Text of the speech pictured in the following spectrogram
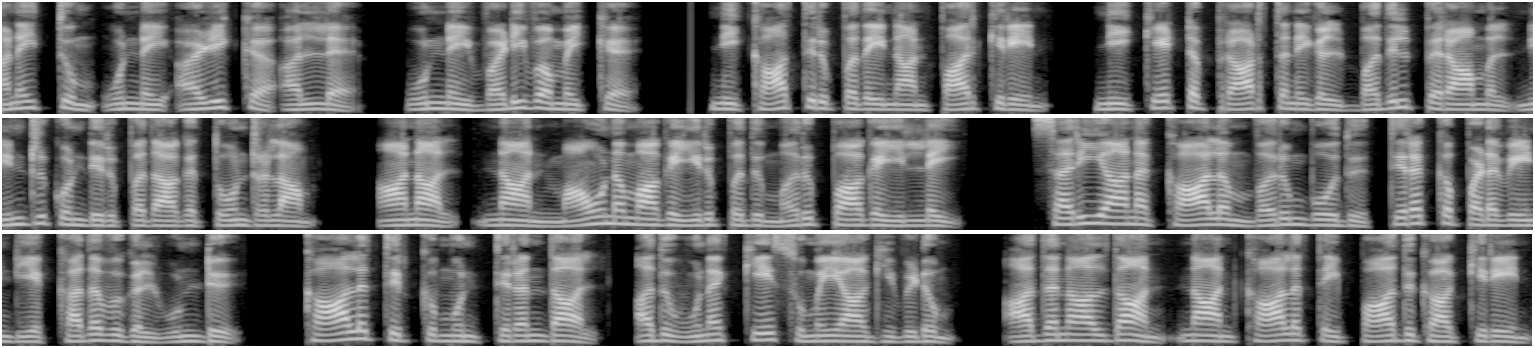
அனைத்தும் உன்னை அழிக்க அல்ல உன்னை வடிவமைக்க. நீ காத்திருப்பதை நான் பார்க்கிறேன். நீ கேட்ட பிரார்த்தனைகள் பதில் பெறாமல் நின்று கொண்டிருப்பதாக தோன்றலாம். ஆனால் நான் மௌனமாக இருப்பது மறுப்பாக இல்லை. சரியான காலம் வரும்போது திறக்கப்பட வேண்டிய கதவுகள் உண்டு. காலத்திற்கு முன் திறந்தால் அது உனக்கே சுமையாகிவிடும். அதனால்தான் நான் காலத்தை பாதுகாக்கிறேன்.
